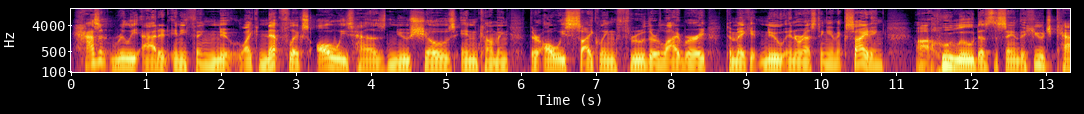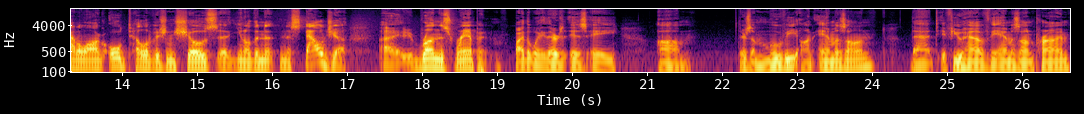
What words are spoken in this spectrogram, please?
hasn't really added anything new. Like Netflix always has new shows incoming. They're always cycling through their library to make it new, interesting, and exciting. Uh, Hulu does the same. The huge catalog, old television shows, uh, you know, the n- nostalgia uh, runs rampant. By the way, there is a um, there's a movie on Amazon that if you have the Amazon Prime,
